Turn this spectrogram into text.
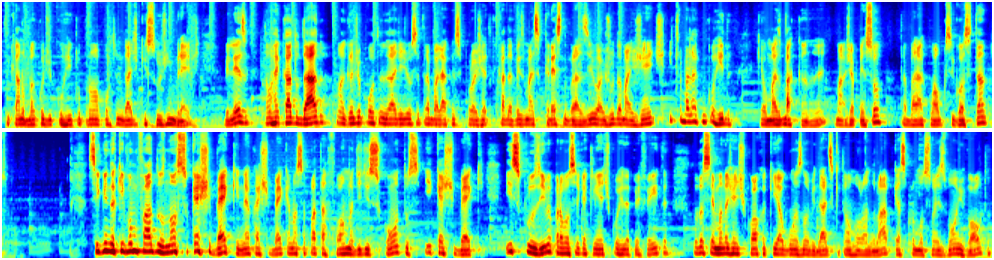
ficar no banco de currículo para uma oportunidade que surge em breve, beleza? Então, recado dado, uma grande oportunidade de você trabalhar com esse projeto que cada vez mais cresce no Brasil, ajuda mais gente e trabalhar com corrida, que é o mais bacana, né? Mas já pensou? Trabalhar com algo que se gosta tanto? Seguindo aqui, vamos falar do nosso cashback, né? O cashback é a nossa plataforma de descontos e cashback exclusiva para você que é cliente Corrida Perfeita. Toda semana a gente coloca aqui algumas novidades que estão rolando lá, porque as promoções vão e voltam.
